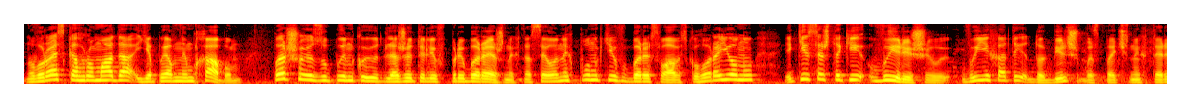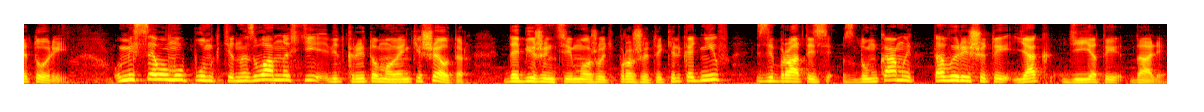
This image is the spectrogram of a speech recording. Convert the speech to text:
Новорайська громада є певним хабом, першою зупинкою для жителів прибережних населених пунктів Береславського району, які все ж таки вирішили виїхати до більш безпечних територій. У місцевому пункті незламності відкрито маленький шелтер, де біженці можуть прожити кілька днів, зібратись з думками та вирішити, як діяти далі.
